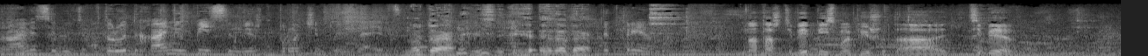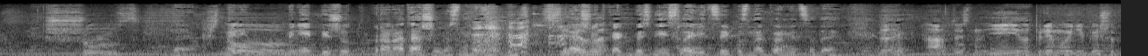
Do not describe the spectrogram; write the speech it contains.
нравится людям. Второе дыхание у песен, между прочим, появляется. Ну да, это да. Это приятно. Наташ, тебе письма пишут, а тебе шуз. Да. Что? Мне, мне пишут про Наташу в основном. Спрашивают, как бы с ней словиться и познакомиться, да. Да? А, то есть ей напрямую не пишут,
